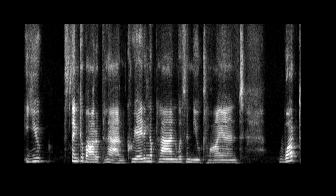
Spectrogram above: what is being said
you think about a plan creating a plan with a new client what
